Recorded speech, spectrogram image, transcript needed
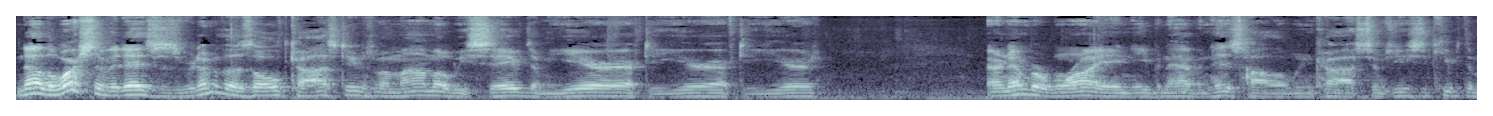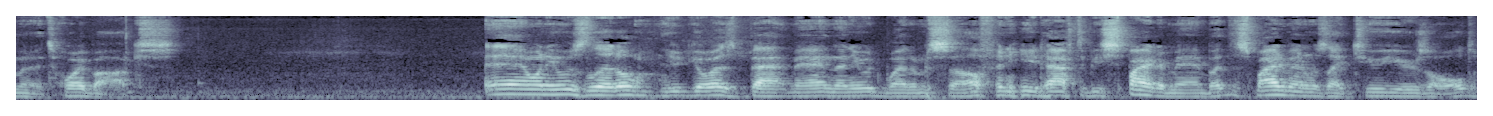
No, the worst of it is, is remember those old costumes? My mom always saved them year after year after year. I remember Ryan even having his Halloween costumes. He used to keep them in a toy box. And when he was little, he'd go as Batman, then he would wet himself, and he'd have to be Spider Man. But the Spider Man was like two years old.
